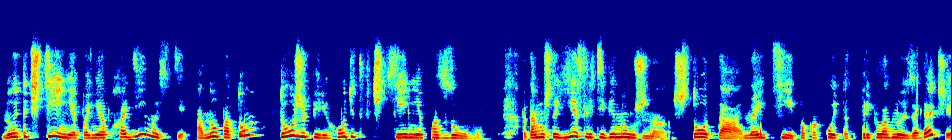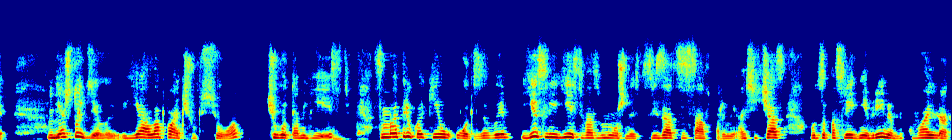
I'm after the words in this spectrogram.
Но это чтение по необходимости, оно потом тоже переходит в чтение по зову. Потому что если тебе нужно что-то найти по какой-то прикладной задаче, mm-hmm. я что делаю? Я лопачу все, чего там есть, смотрю, какие отзывы. Если есть возможность связаться с авторами, а сейчас вот за последнее время буквально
